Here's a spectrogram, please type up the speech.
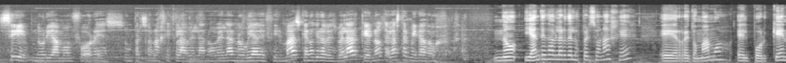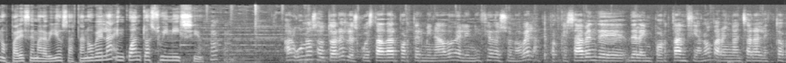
Sí, Nuria Montfort es un personaje clave en la novela. No voy a decir más, que no quiero desvelar, que no te la has terminado. No, y antes de hablar de los personajes, eh, retomamos el por qué nos parece maravillosa esta novela en cuanto a su inicio. Algunos autores les cuesta dar por terminado el inicio de su novela, porque saben de, de la importancia ¿no? para enganchar al lector,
